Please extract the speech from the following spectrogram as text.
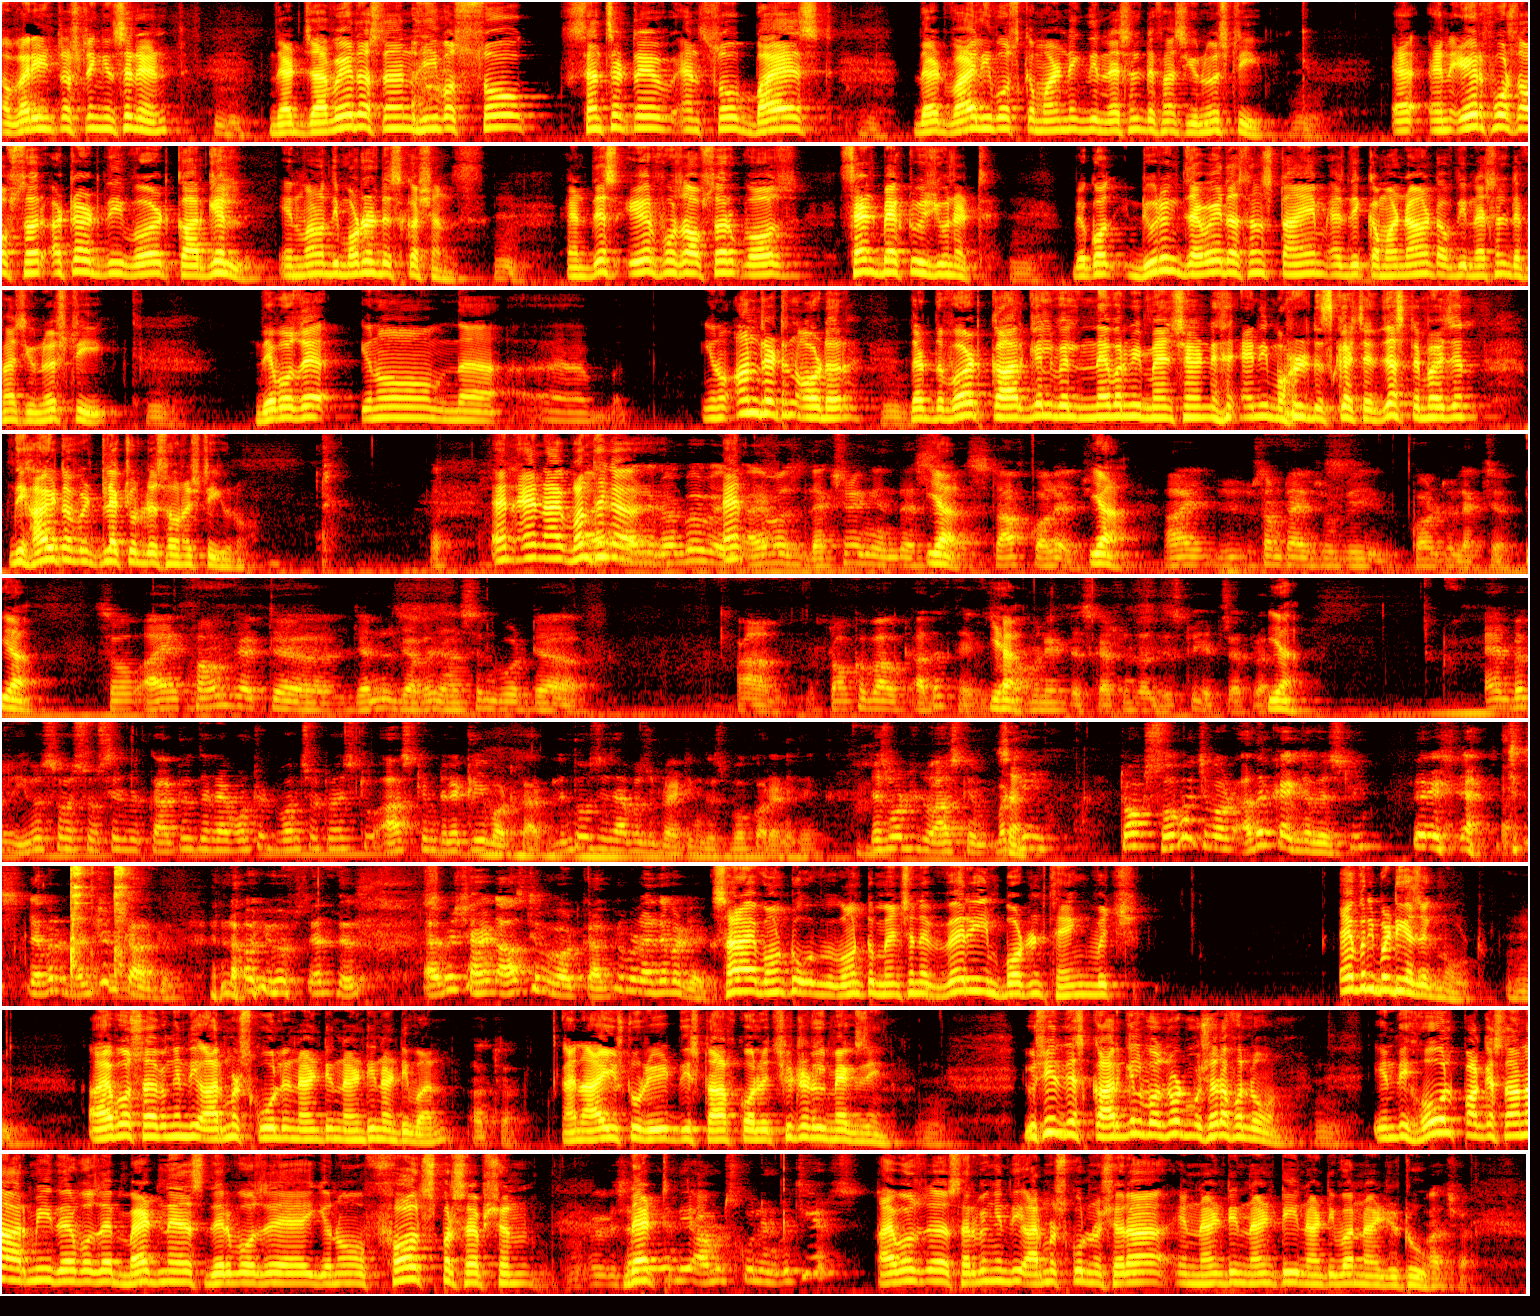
a very interesting incident that Javed Hassan he was so sensitive and so biased that while he was commanding the National Defense University, hmm. a- an Air Force officer uttered the word Kargil in one of the model discussions. Hmm. And this Air Force officer was sent back to his unit. Hmm. Because during Javed Hassan's time as the commandant of the National Defense University, there was a you know uh, uh, you know unwritten order that the word Kargil will never be mentioned in any model discussion. Just imagine the height of intellectual dishonesty, you know. And and I one thing I, I, I remember when and- I was lecturing in this Yeah. uh, staff college. yeah I sometimes would be called to lecture. yeah So I found that uh, General Javed Hassan would uh, um, talk about other things, Yeah. dominate discussions on history, etc. yeah And but he was so associated with Kargil that I wanted once or twice to ask him directly about Kargil. In those days, I wasn't writing this book or anything. Just wanted to ask him, but Sir. he talked so much about other kinds of history it, I just never mentioned Kargil. And now you have said this. I wish I had asked him about Kargil, but I never did. Sir, I want to want to mention a very important thing which everybody has ignored. Hmm. I was serving in the armored school in 1990-91 Acha. and I used to read the staff college Citadel magazine. Hmm. You see, this Kargil was not Musharraf alone. In the whole Pakistan army, there was a madness, there was a you know false perception Serving that in the armored school in which years? I was uh, serving in the armored school Nowshera in 1990, 91, 92. Acha.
